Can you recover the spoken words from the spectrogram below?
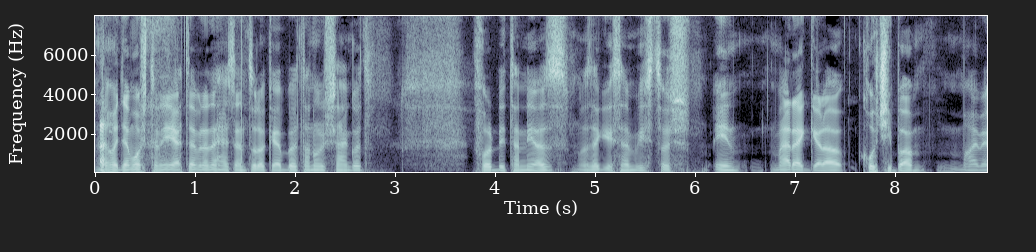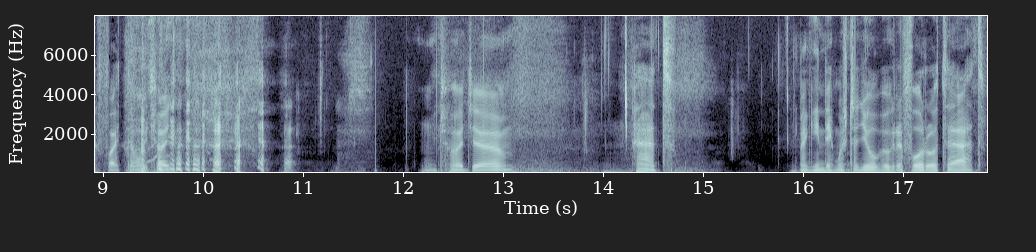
De hogy a mostani életemre nehezen tudok ebből tanulságot fordítani, az, az egészen biztos. Én már reggel a kocsiban majd megfagytam, úgyhogy úgyhogy ö, hát meginnék most egy jó bögre forró teát.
